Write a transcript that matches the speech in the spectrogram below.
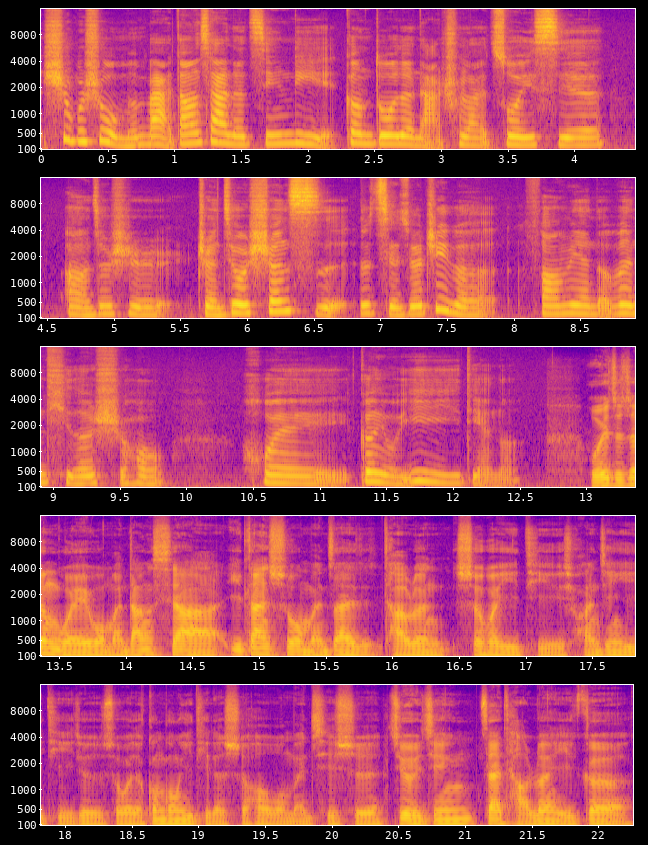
是不是我们把当下的精力更多的拿出来做一些，呃，就是拯救生死、就解决这个方面的问题的时候，会更有意义一点呢？我一直认为，我们当下一旦是我们在讨论社会议题、环境议题，就是所谓的公共议题的时候，我们其实就已经在讨论一个，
